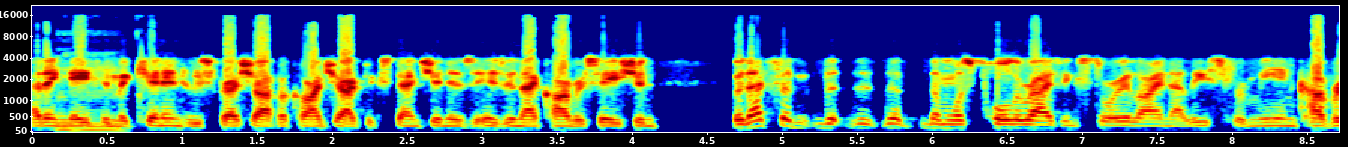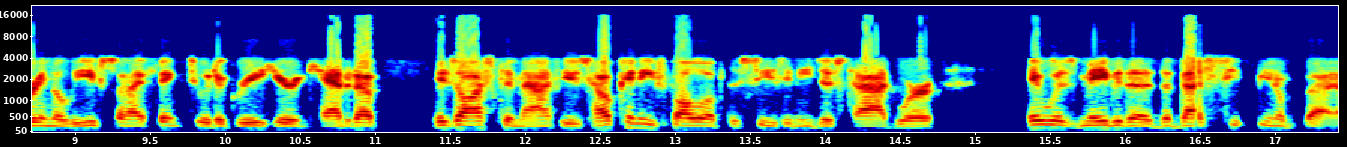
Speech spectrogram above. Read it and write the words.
I think mm-hmm. Nathan MacKinnon, who's fresh off a contract extension, is is in that conversation. But that's the the, the, the most polarizing storyline, at least for me, in covering the Leafs, and I think to a degree here in Canada, is Auston Matthews. How can he follow up the season he just had, where it was maybe the the best, you know, uh,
